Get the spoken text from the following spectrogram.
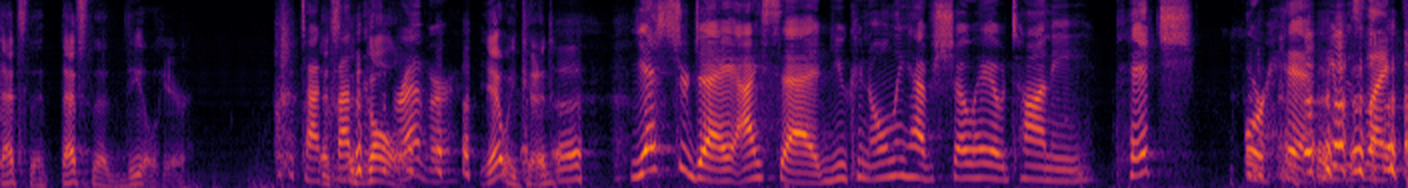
that's the that's the deal here. We could talk That's about this goal. forever. Yeah, we could. Yesterday, I said you can only have Shohei Ohtani pitch or hit. He was like,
